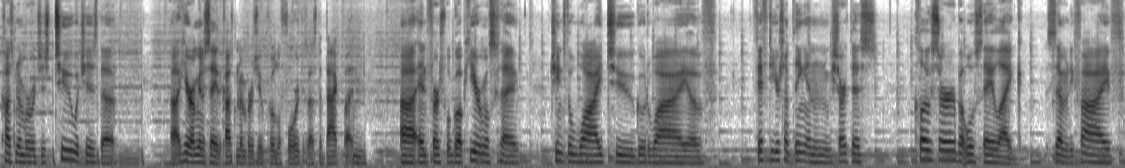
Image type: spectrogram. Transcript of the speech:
costume number, which is 2, which is the... Uh, here I'm going to say the custom members you equal to 4, because that's the back button. Uh, and first we'll go up here and we'll say, change the Y to go to Y of 50 or something, and then we start this closer, but we'll say like 75.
